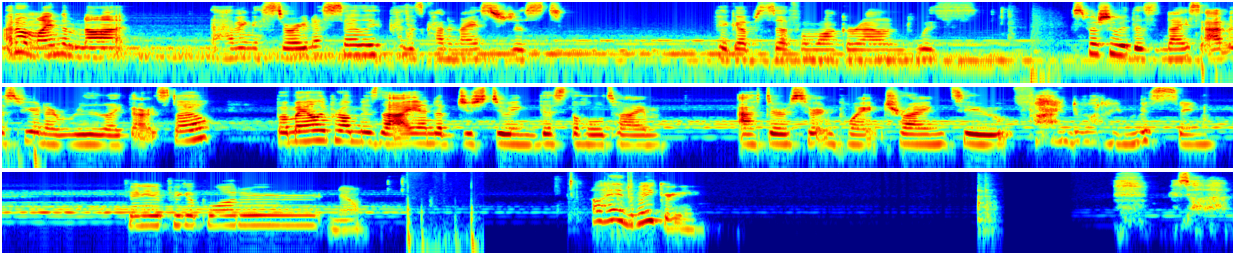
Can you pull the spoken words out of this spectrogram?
I don't mind them not having a story necessarily, because it's kind of nice to just pick up stuff and walk around with, especially with this nice atmosphere, and I really like the art style. But my only problem is that I end up just doing this the whole time after a certain point, trying to find what I'm missing. Do I need to pick up water? No. Oh, hey, the bakery. I saw that.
